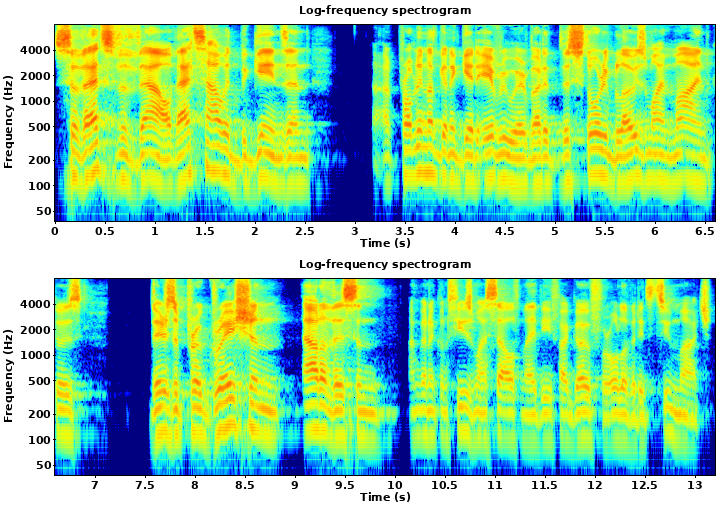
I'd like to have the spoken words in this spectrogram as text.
So that's the vow. That's how it begins. And I'm probably not going to get everywhere, but it, the story blows my mind because there's a progression out of this, and I'm going to confuse myself maybe if I go for all of it. It's too much.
